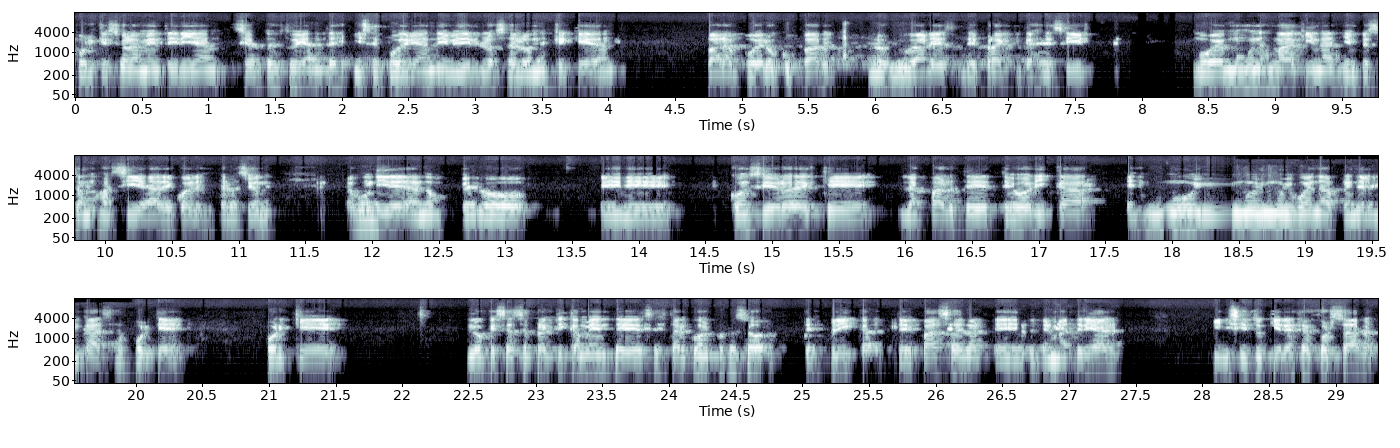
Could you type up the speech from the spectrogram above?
Porque solamente irían ciertos estudiantes y se podrían dividir los salones que quedan para poder ocupar los lugares de práctica, es decir, movemos unas máquinas y empezamos así a adecuar las instalaciones. Es una idea, ¿no? Pero eh, considero de que la parte teórica es muy, muy, muy buena aprender en casa. ¿Por qué? Porque lo que se hace prácticamente es estar con el profesor, te explica, te pasa el, material y si tú quieres reforzar,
